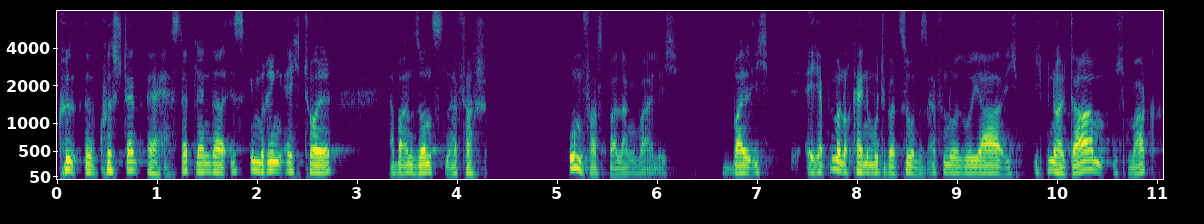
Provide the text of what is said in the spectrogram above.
Chris äh, Statlander ist im Ring echt toll, aber ansonsten einfach unfassbar langweilig. Weil ich, ich habe immer noch keine Motivation. Das ist einfach nur so, ja, ich, ich bin halt da, ich mag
